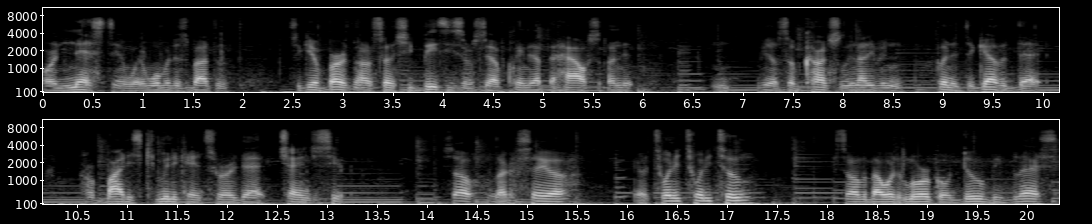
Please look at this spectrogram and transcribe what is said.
or nesting when a woman is about to to give birth and all of a sudden she busies herself cleaning up the house under you know subconsciously not even putting it together that her body's communicating to her that change is here. So like i say uh you know, 2022 it's all about what the lord gonna do be blessed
